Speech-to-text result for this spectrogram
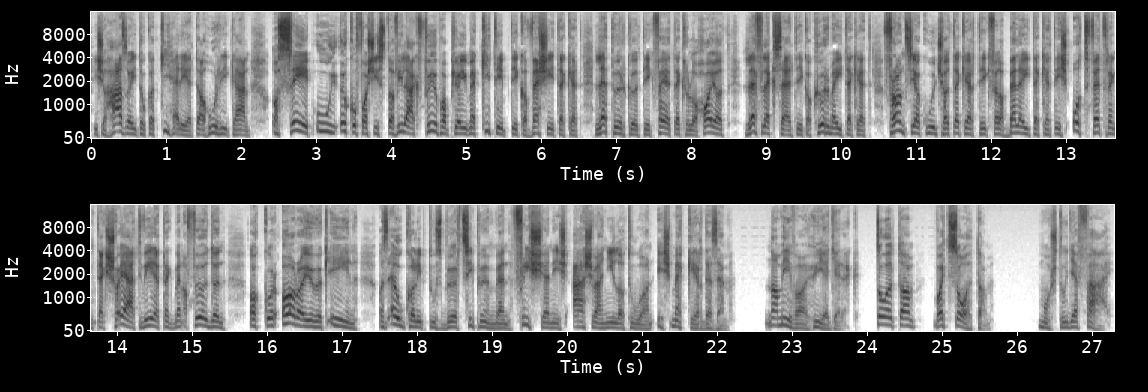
és a házaitokat kiherélte a hurrikán, a szép új ökofasiszta világ főpapjai meg kitépték a veséteket, lepörkölték fejetekről a hajat, leflexelték a körmeiteket, francia kulcsal tekerték fel a beleiteket, és ott fetrengtek saját véretekben a földön, akkor arra jövök én, az eukaliptusz bőr cipőmben, frissen és ásványillatúan, és megkérdezem. Na mi van, hülye gyerek? Szóltam, vagy szóltam? Most ugye fáj.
